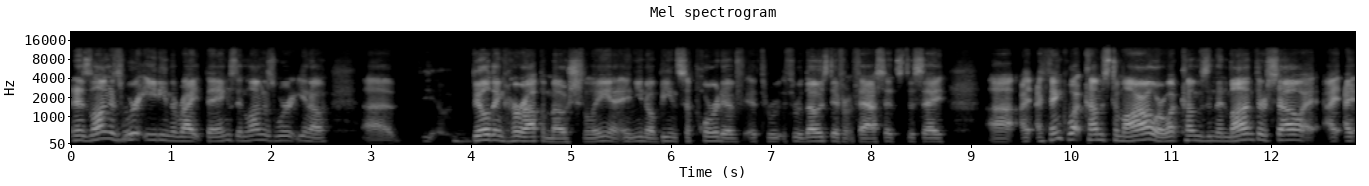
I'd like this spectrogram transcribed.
and as long as Mhm. we're eating the right things and as long as we're you know uh, you know, building her up emotionally and, and, you know being supportive uh, through through those different facets to say uh, I, I think what comes tomorrow or what comes in the month or so i i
